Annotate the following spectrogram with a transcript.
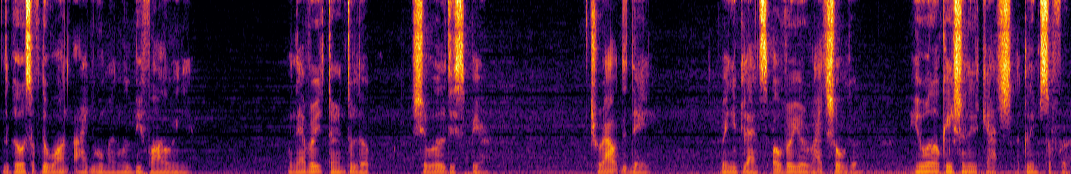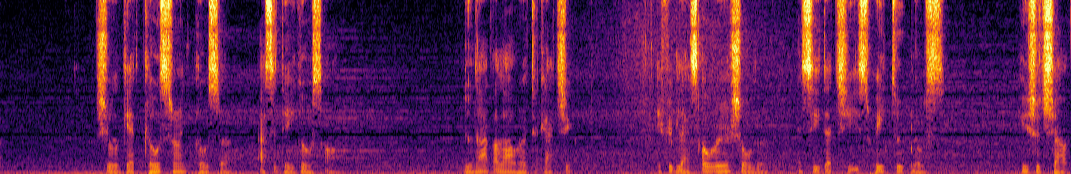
The ghost of the one-eyed woman will be following you. Whenever you turn to look, she will disappear. Throughout the day, when you glance over your right shoulder, you will occasionally catch a glimpse of her. She will get closer and closer as the day goes on. Do not allow her to catch you. If you glance over your shoulder and see that she is way too close, you should shout,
